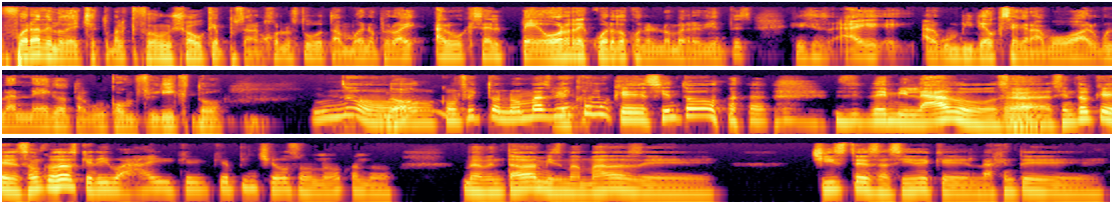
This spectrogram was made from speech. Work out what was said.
fuera de lo de Chetumal, que fue un show que pues a lo mejor no estuvo tan bueno, pero hay algo que sea el peor recuerdo con el nombre Revientes? Que dices, hay eh, algún video que se grabó, alguna anécdota, algún conflicto. No, ¿No? conflicto no, más bien Nunca. como que siento de mi lado, o sea, Ah. siento que son cosas que digo, ay, qué, qué pinche oso, ¿no? Cuando me aventaba mis mamadas de chistes así de que la gente,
